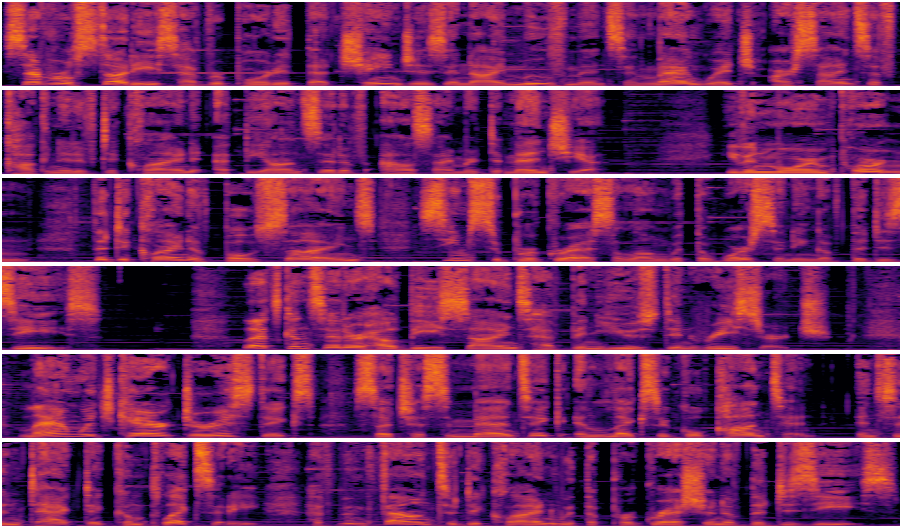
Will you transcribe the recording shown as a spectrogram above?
Several studies have reported that changes in eye movements and language are signs of cognitive decline at the onset of Alzheimer dementia. Even more important, the decline of both signs seems to progress along with the worsening of the disease. Let's consider how these signs have been used in research. Language characteristics such as semantic and lexical content and syntactic complexity have been found to decline with the progression of the disease.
